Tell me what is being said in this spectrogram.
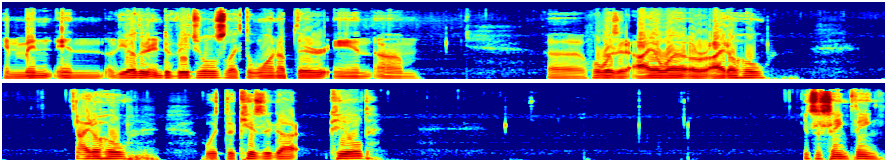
and men and the other individuals like the one up there in um uh what was it Iowa or Idaho? Idaho with the kids that got killed. It's the same thing.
